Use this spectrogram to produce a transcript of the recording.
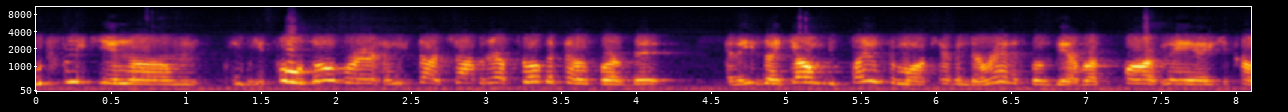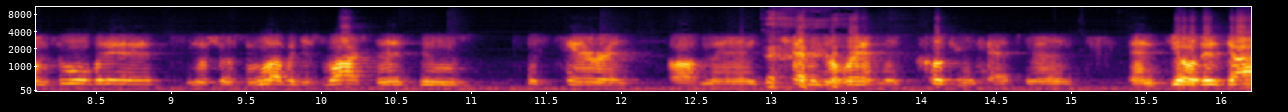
we freaking um, he, pulls over and we start chopping it up, talking to him for a bit. And he's like, "Yo, I'm gonna be playing tomorrow. Kevin Durant is supposed to be at Rucker Park, man. You should come through over there, you know, show some love and just watch." And this dude was tearing up, man. Kevin Durant was cooking cats, man. And yo, this guy,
